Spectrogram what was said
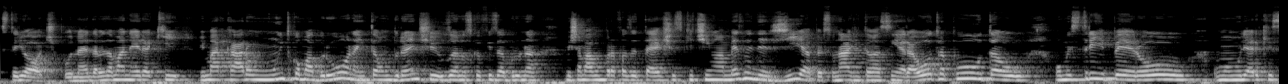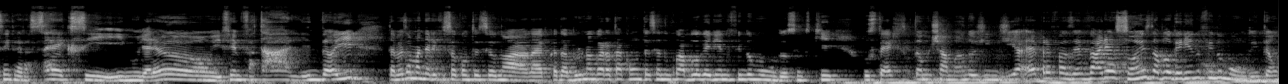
estereótipo, né? Da mesma maneira que me marcaram muito como a Bruna, então durante os anos que eu fiz a Bruna, me chamavam para fazer testes que tinham a mesma energia a personagem, então assim, era outra puta, ou uma stripper, ou uma mulher que sempre era sexy, e mulherão, e femme fatale. E daí, da mesma maneira que isso aconteceu na, na época da Bruna, agora tá acontecendo com a blogueirinha do fim do mundo. Eu sinto que os testes que estão me chamando hoje em dia é para fazer variações da blogueirinha do fim do mundo. Então,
